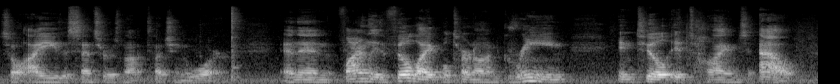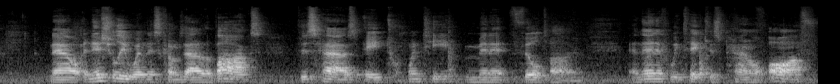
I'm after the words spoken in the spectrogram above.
so i.e. the sensor is not touching the water. And then finally the fill light will turn on green until it times out. Now initially when this comes out of the box, this has a 20 minute fill time. And then if we take this panel off,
